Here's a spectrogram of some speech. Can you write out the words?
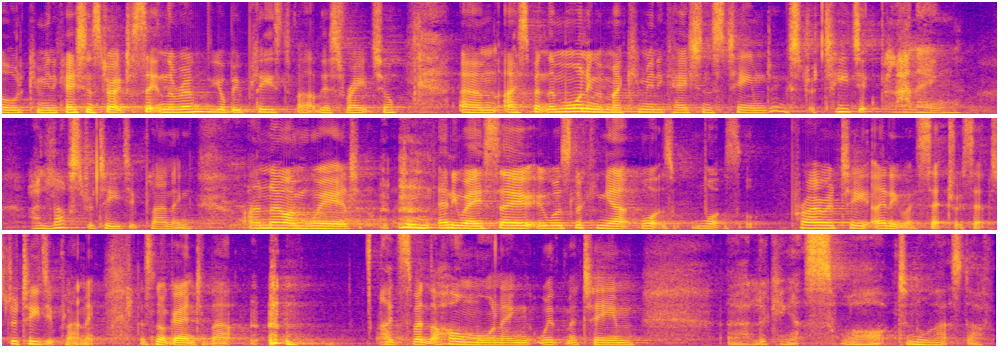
old communications director sit in the room. You'll be pleased about this, Rachel. Um, I spent the morning with my communications team doing strategic planning. I love strategic planning. I know I'm weird. anyway, so it was looking at what's, what's priority, anyway, etc., etc. Strategic planning. Let's not go into that. I'd spent the whole morning with my team. Uh, looking at SWOT and all that stuff.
